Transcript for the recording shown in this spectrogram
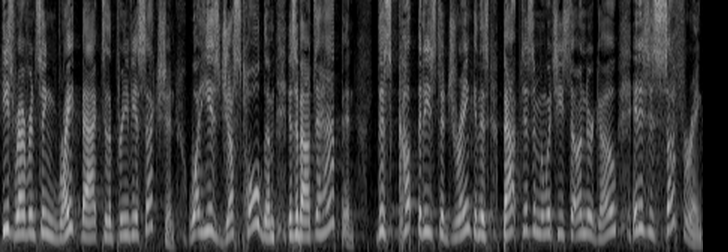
He's referencing right back to the previous section. What he has just told them is about to happen. This cup that he's to drink and this baptism in which he's to undergo, it is his suffering,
